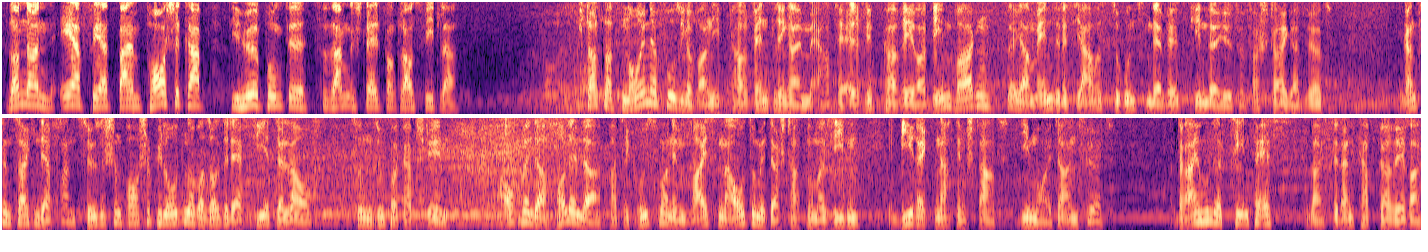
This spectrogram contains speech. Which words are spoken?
sondern er fährt beim Porsche Cup die Höhepunkte zusammengestellt von Klaus Fiedler. Startplatz 9 erfuhr sich auf Anhieb Karl Wendlinger im RTL VIP Carrera, dem Wagen, der ja am Ende des Jahres zugunsten der Weltkinderhilfe versteigert wird. Ganz im Zeichen der französischen Porsche-Piloten aber sollte der vierte Lauf zum Supercup stehen. Auch wenn der Holländer Patrick Rüßmann im weißen Auto mit der Startnummer 7 direkt nach dem Start die Meute anführt. 310 PS leistet ein Cup Carrera.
